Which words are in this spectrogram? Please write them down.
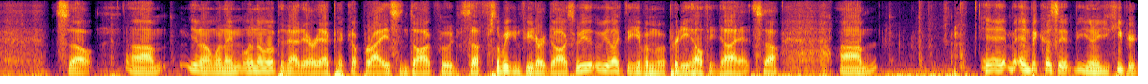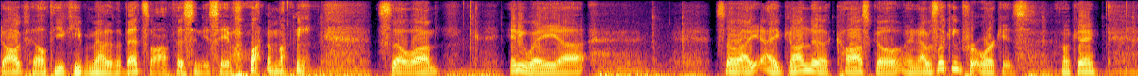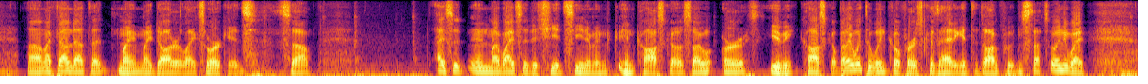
So, um, you know, when I'm when I'm up in that area, I pick up rice and dog food and stuff so we can feed our dogs. We we like to give them a pretty healthy diet. So, um, and because it, you know you keep your dogs healthy, you keep them out of the vet's office, and you save a lot of money. So, um, anyway. Uh, so I I'd gone to Costco and I was looking for orchids, okay, um, I found out that my my daughter likes orchids, so I said, and my wife said that she had seen them in in Costco, so I, or excuse me, Costco. But I went to Winco first because I had to get the dog food and stuff. So anyway,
